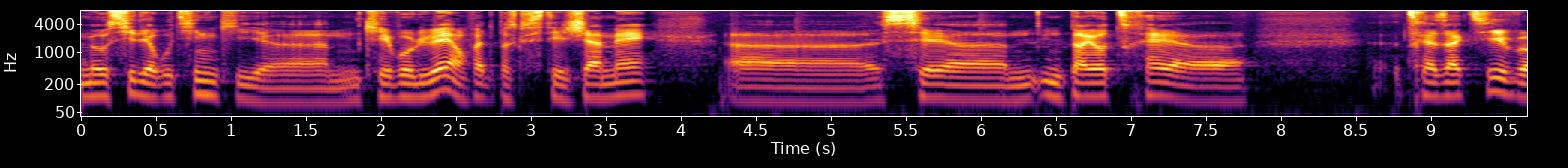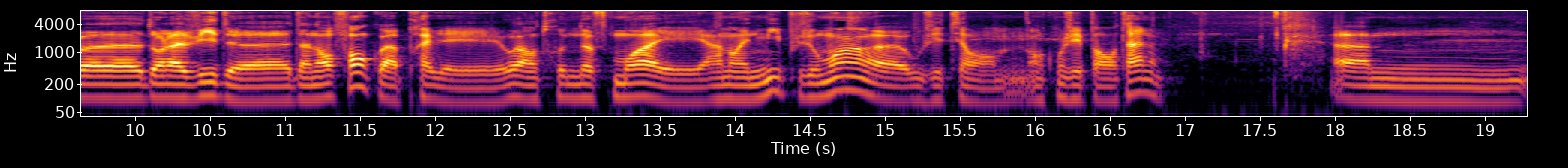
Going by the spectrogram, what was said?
mais aussi des routines qui, qui évoluaient en fait, parce que c'était jamais c'est euh, une période très euh, très active dans la vie d'un enfant, quoi. Après les, ouais, entre 9 mois et un an et demi, plus ou moins, où j'étais en, congé parental. en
